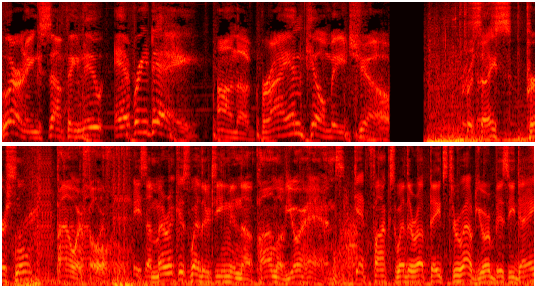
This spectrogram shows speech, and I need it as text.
Learning something new every day on the Brian Kilmeade Show. Precise, personal, powerful. It's America's weather team in the palm of your hands. Get Fox weather updates throughout your busy day,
